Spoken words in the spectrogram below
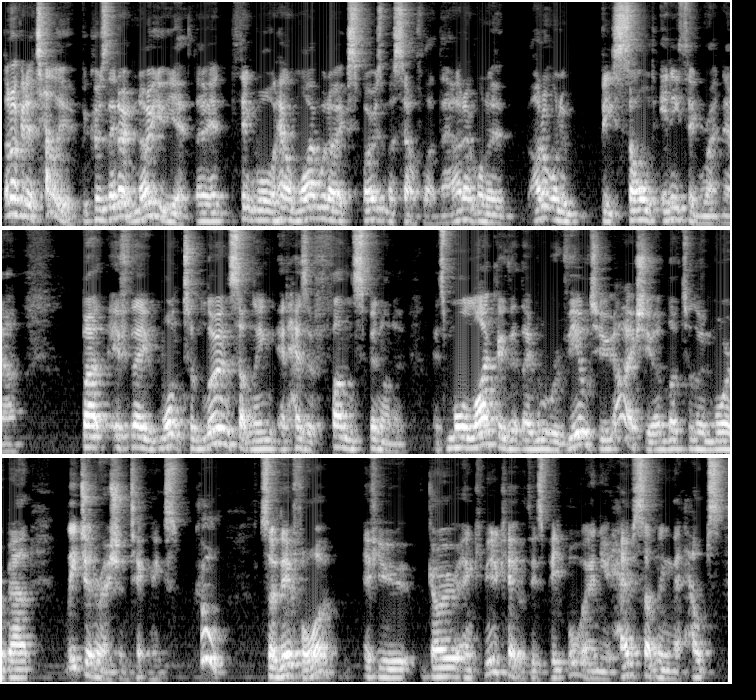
They're not going to tell you because they don't know you yet. They think, well, hell, why would I expose myself like that? I don't want to. I don't want to be sold anything right now. But if they want to learn something, it has a fun spin on it. It's more likely that they will reveal to you, oh, actually, I'd love to learn more about lead generation techniques. Cool. So therefore, if you go and communicate with these people and you have something that helps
